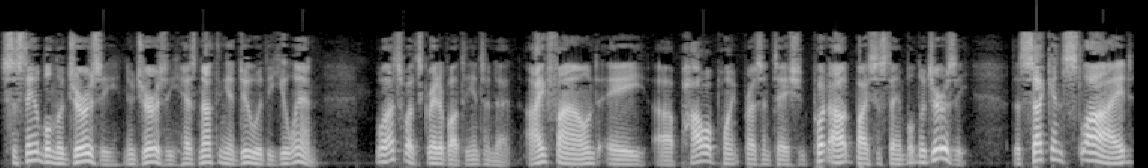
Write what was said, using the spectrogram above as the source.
sustainable New Jersey, New Jersey has nothing to do with the UN. Well, that's what's great about the internet. I found a, uh PowerPoint presentation put out by Sustainable New Jersey. The second slide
